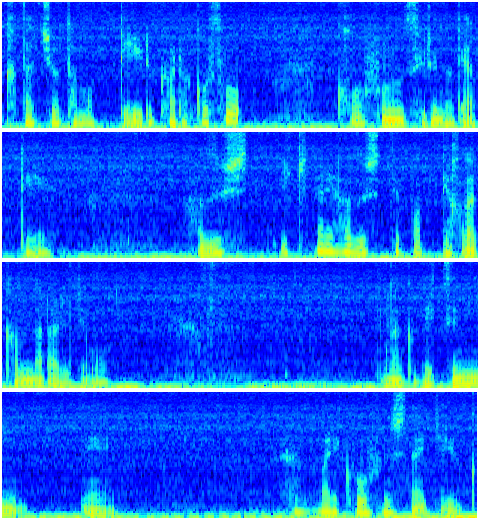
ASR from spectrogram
形を保っているからこそ興奮するのであって外しいきなり外してパッて裸になられてもなんか別にねあんまり興奮しないというか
